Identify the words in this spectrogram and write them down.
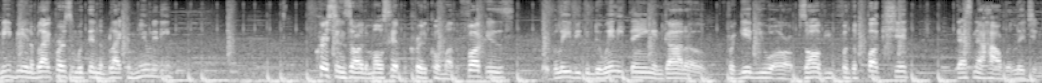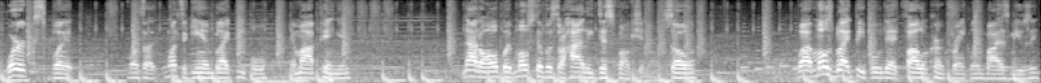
me being a black person within the black community, Christians are the most hypocritical motherfuckers. They believe you can do anything and God will forgive you or absolve you for the fuck shit. That's not how religion works, but once I, once again, black people, in my opinion, not all, but most of us are highly dysfunctional. So while most black people that follow Kirk Franklin buy his music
